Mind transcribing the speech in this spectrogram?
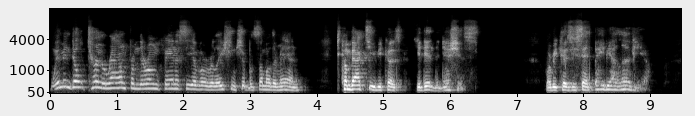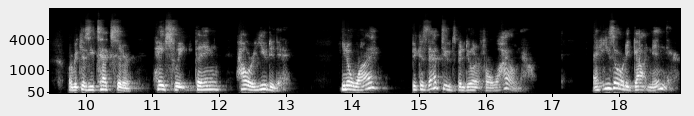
Women don't turn around from their own fantasy of a relationship with some other man to come back to you because you did the dishes, or because you said, Baby, I love you, or because you texted her, Hey, sweet thing, how are you today? You know why? Because that dude's been doing it for a while now, and he's already gotten in there,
